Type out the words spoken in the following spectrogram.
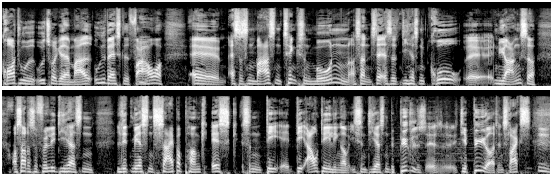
gråt ud. Udtrykket er meget udvaskede farver. Mm. Øh, altså sådan meget sådan, tænk sådan månen, og sådan, så- altså de her sådan grå øh, nuancer. Og så er der selvfølgelig de her sådan lidt mere sådan cyberpunk-esk sådan de, de afdelinger i sådan de her sådan bebyggelse, de her byer og den slags. Mm.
